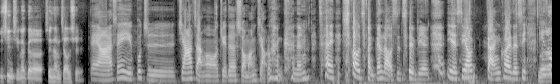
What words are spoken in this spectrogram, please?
去进行那个线上教学，对啊，所以不止家长哦，觉得手忙脚乱，可能在校长跟老师这边 也是要赶快的事情。听说，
